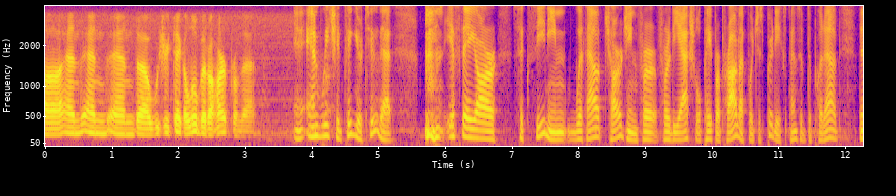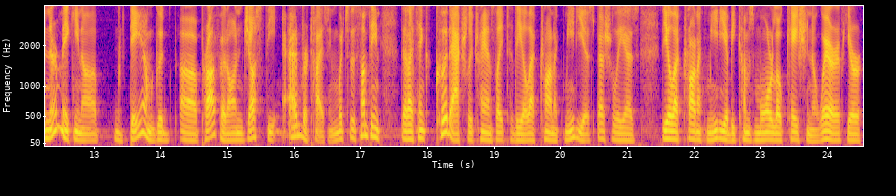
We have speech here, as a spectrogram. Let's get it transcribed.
and and and uh, we should take a little bit of heart from that. And we should figure too that if they are succeeding without charging for, for the actual paper product, which is pretty expensive to put out, then they're making a damn good uh, profit on just the advertising, which is something that I think could actually translate to the electronic media, especially as the electronic media becomes more location aware. If your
